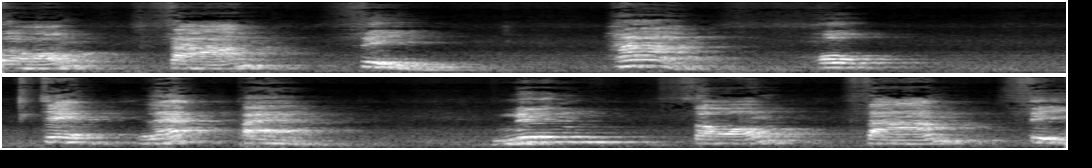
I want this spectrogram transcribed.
สองสามสี่ห้าหกเจ็ดและแปดหนึ่งสองสามสี่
